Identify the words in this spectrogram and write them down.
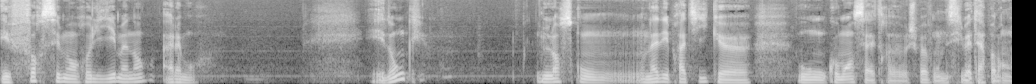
est forcément relié maintenant à l'amour. Et donc, lorsqu'on on a des pratiques euh, où on commence à être, je sais pas, on est célibataire pendant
